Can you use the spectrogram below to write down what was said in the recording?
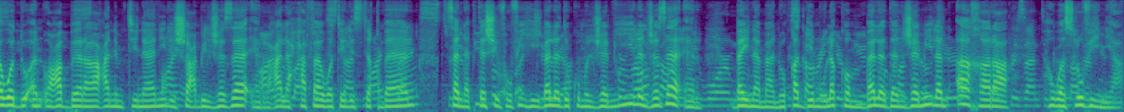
أود أن أعبر عن امتناني لشعب الجزائر على حفاوة الاستقبال سنكتشف فيه بلدكم الجميل الجزائر بينما نقدم لكم بلدا جميلا آخر هو سلوفينيا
